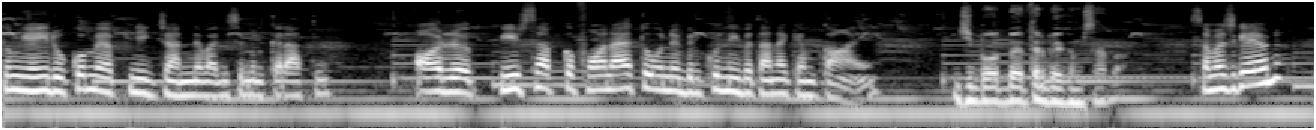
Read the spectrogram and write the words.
تم یہیں رکو میں اپنی ایک جاننے والی سے مل کر آتی ہوں۔ اور پیر صاحب کا فون آیا تو انہیں بالکل نہیں بتانا کہ ہم کہاں آئے جی بہت بہتر بیگم صاحبہ سمجھ گئے ہو نا؟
